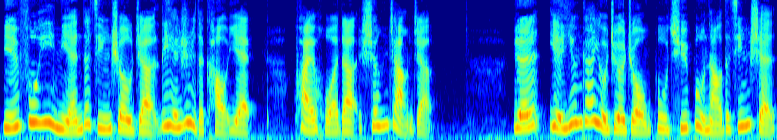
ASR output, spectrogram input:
年复一年地经受着烈日的考验，快活地生长着。人也应该有这种不屈不挠的精神，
